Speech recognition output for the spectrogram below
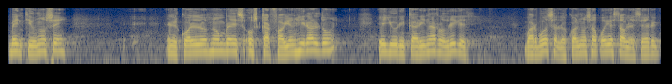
21C, en el cual los nombres Oscar Fabián Giraldo y Yuri Karina Rodríguez Barbosa, los cual no se ha podido establecer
